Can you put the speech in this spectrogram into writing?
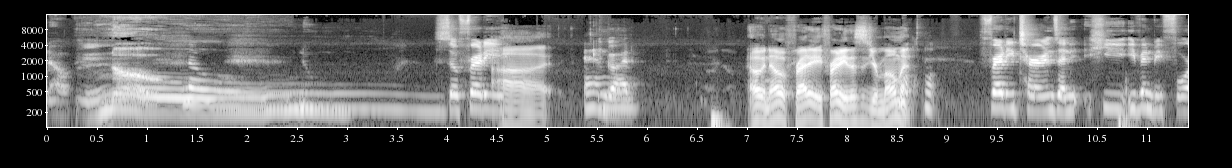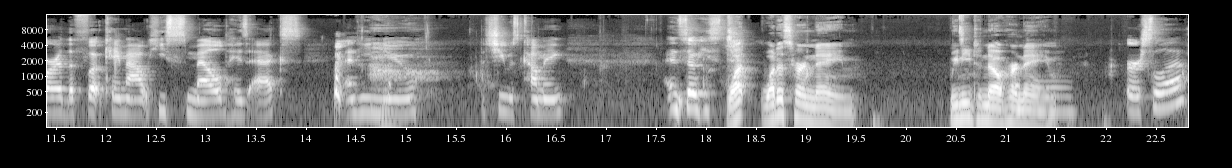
no. No. No. no. So Freddy Uh, And go ahead. oh no, Freddy, Freddy, this is your moment. Freddy turns and he even before the foot came out, he smelled his ex and he knew that she was coming. And so he's What? What is her name? We need to know her name. Ursula.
